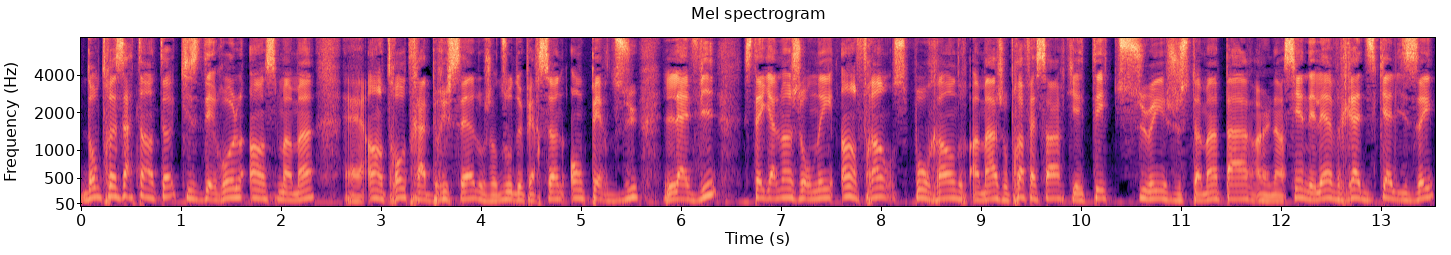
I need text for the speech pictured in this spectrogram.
d'autres attentats qui se déroulent en ce moment, euh, entre autres à Bruxelles. Aujourd'hui, deux personnes ont perdu la vie. C'était également journée en France pour rendre hommage au professeur qui a été tué justement par un ancien élève radicalisé.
